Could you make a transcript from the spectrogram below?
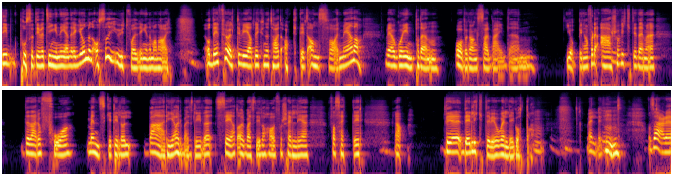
de positive tingene i en region, men også de utfordringene man har. Og det følte vi at vi kunne ta et aktivt ansvar med, da, ved å gå inn på den overgangsarbeid-jobbinga. For det er så viktig det med det der å få mennesker til å være i arbeidslivet, se at arbeidslivet har forskjellige fasetter. Ja det, det, likte vi jo veldig godt, da. Mm. Veldig fint. Mm. Og så er det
